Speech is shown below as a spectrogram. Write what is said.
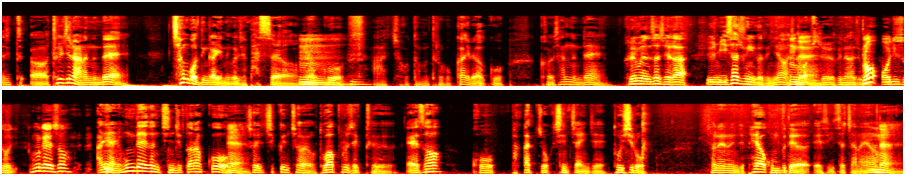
아직 트- 어, 틀지는 않았는데 창고 어딘가에 있는 걸 제가 봤어요. 그래갖고 음. 아 저것도 한번 들어볼까 이래갖고 그걸 샀는데 그러면서 제가 요즘 이사 중이거든요. 네. 작업실을 그래가지고 어 어디서 홍대에서 아니 아니 홍대에선 진즉 떠났고 네. 저희 집 근처 도화 프로젝트에서 그 바깥쪽 진짜 이제 도시로 전에는 이제 폐허 공부대에서 있었잖아요. 네.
